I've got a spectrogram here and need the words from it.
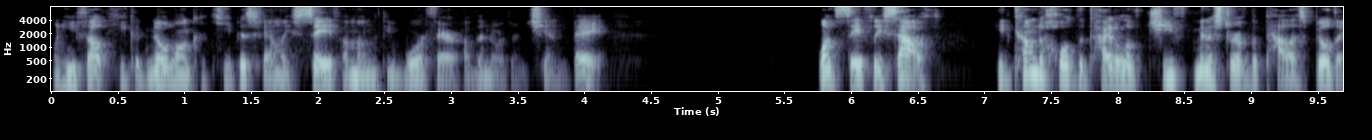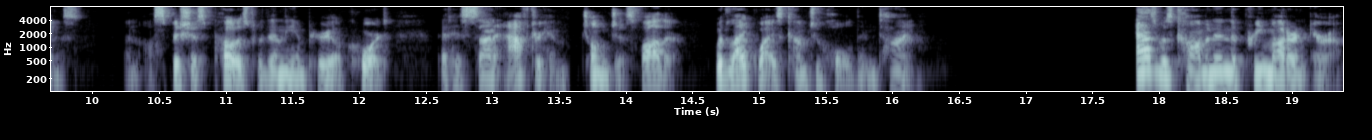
when he felt he could no longer keep his family safe among the warfare of the northern Xianbei. Once safely south, he'd come to hold the title of Chief Minister of the Palace Buildings, an auspicious post within the imperial court that his son after him, Chongzhi's father, would likewise come to hold in time. As was common in the pre modern era,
